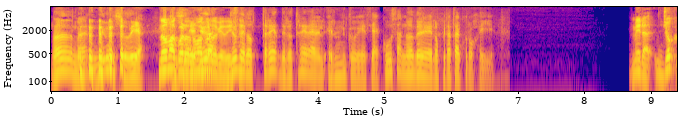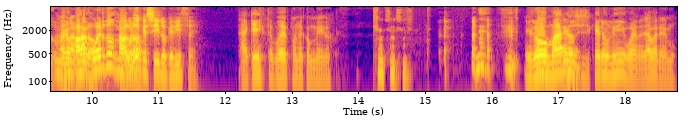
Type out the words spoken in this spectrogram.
No, me, digo en su día. No me acuerdo, día. no me Yo acuerdo qué Yo dije. de los tres, de los tres era el, el único que decía, Kuzan no es de los piratas de Kurohige. Mira, yo me, acuerdo, me acuerdo que sí, lo que dice. Aquí te puedes poner conmigo. y luego Mario, si se quiere unir, bueno, ya veremos.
